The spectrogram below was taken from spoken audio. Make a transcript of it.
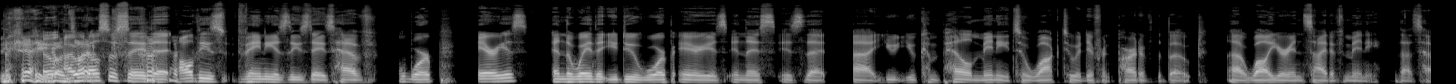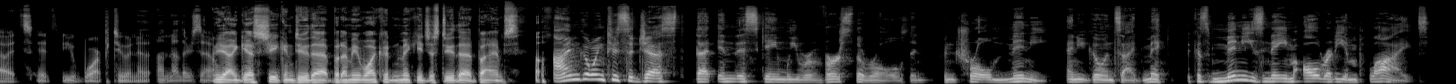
Pete. yeah. You Oh, go I would him. also say that all these Vanias these days have warp areas, and the way that you do warp areas in this is that uh, you you compel Minnie to walk to a different part of the boat uh, while you're inside of Minnie. That's how it's it's you warp to an, another zone. Yeah, I guess she can do that, but I mean, why couldn't Mickey just do that by himself? I'm going to suggest that in this game we reverse the roles and control Minnie and you go inside Mickey because Minnie's name already implies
